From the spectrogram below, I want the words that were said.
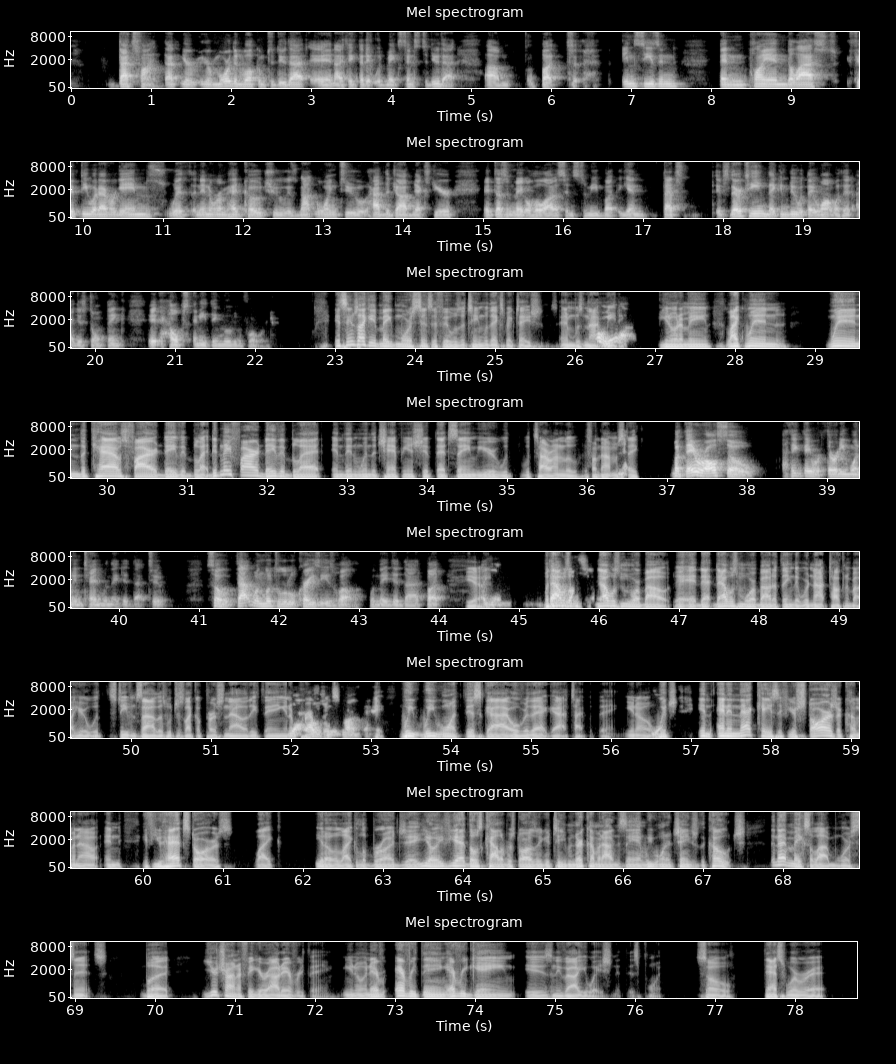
that's fine. That you're you're more than welcome to do that, and I think that it would make sense to do that. Um, but in season and playing the last 50 whatever games with an interim head coach who is not going to have the job next year, it doesn't make a whole lot of sense to me. But again, that's it's their team. They can do what they want with it. I just don't think it helps anything moving forward. It seems like it make more sense if it was a team with expectations and was not Oh meeting. yeah, You know what I mean? Like when when the Cavs fired David Blatt, didn't they fire David Blatt and then win the championship that same year with with Tyronn Lue, if I'm not mistaken? but they were also. I think they were 31 and 10 when they did that too. So that one looked a little crazy as well when they did that. But Yeah. again, But that, that was was- that was more about eh, eh, that that was more about a thing that we're not talking about here with Stephen Silas, which is like a personality thing and yeah, a preference. Hey, we we want this guy over that guy type of thing, you know. Yeah. Which in and in that case, if your stars are coming out, and if you had stars like you know like LeBron J, you know, if you had those caliber stars on your team and they're coming out and saying we want to change the coach, then that makes a lot more sense. But you're trying to figure out everything, you know, and every everything, every game is an evaluation at this point. So that's where we're at.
